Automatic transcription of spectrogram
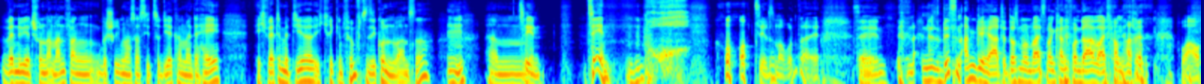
wenn du jetzt schon am Anfang beschrieben hast, dass sie zu dir kam, meinte, hey, ich wette mit dir, ich krieg in 15 Sekunden waren's, ne? Mhm. Ähm, Zehn. 10. Oh, zähl das mal runter, ey. Zehn. Ein bisschen angehärtet, dass man weiß, man kann von da weitermachen. Wow.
